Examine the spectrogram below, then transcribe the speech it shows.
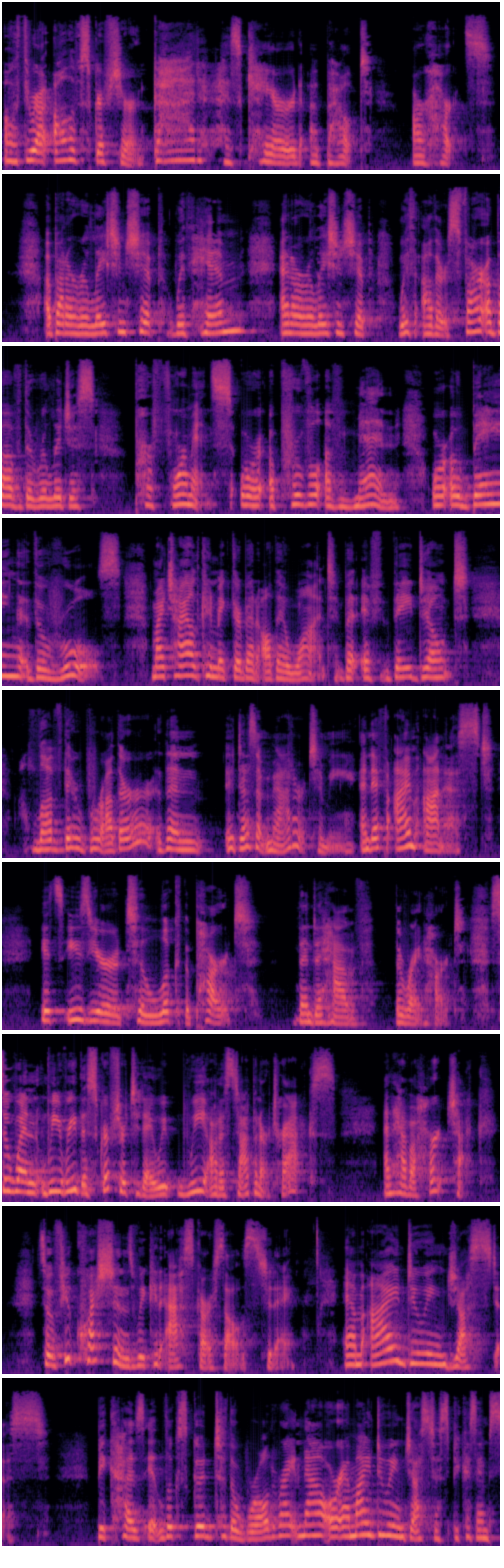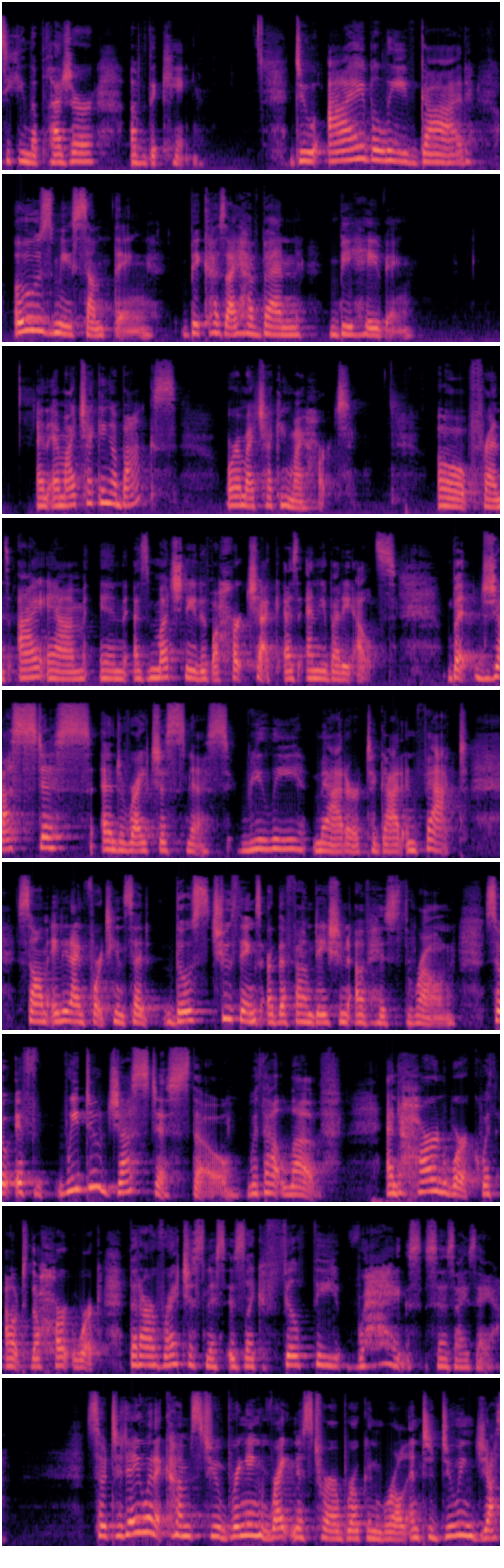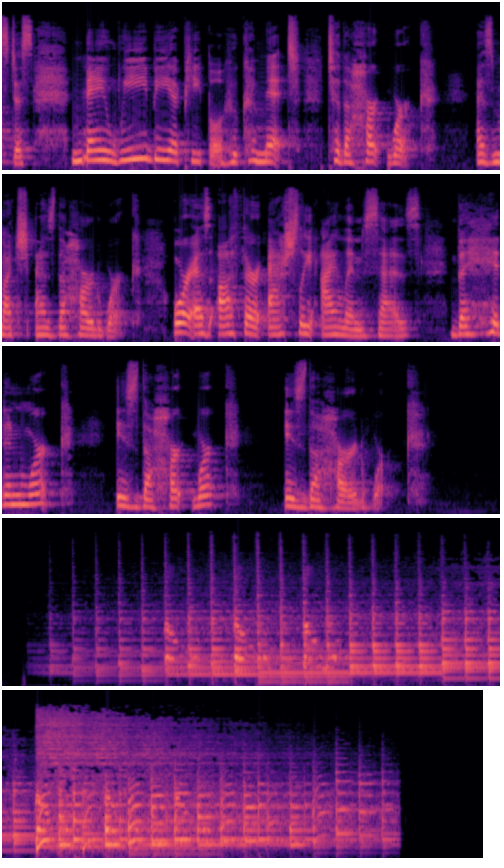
Oh, throughout all of scripture, God has cared about our hearts, about our relationship with Him and our relationship with others, far above the religious performance or approval of men or obeying the rules. My child can make their bed all they want, but if they don't love their brother, then it doesn't matter to me. And if I'm honest, it's easier to look the part than to have the right heart. So when we read the scripture today, we, we ought to stop in our tracks and have a heart check. So a few questions we could ask ourselves today. Am I doing justice because it looks good to the world right now? Or am I doing justice because I'm seeking the pleasure of the king? Do I believe God owes me something because I have been behaving? And am I checking a box or am I checking my heart? Oh, friends, I am in as much need of a heart check as anybody else. But justice and righteousness really matter to God. In fact, Psalm 89, 14 said, those two things are the foundation of his throne. So if we do justice, though, without love, and hard work without the heart work, then our righteousness is like filthy rags, says Isaiah. So today, when it comes to bringing rightness to our broken world and to doing justice, may we be a people who commit to the heart work as much as the hard work. Or as author Ashlee Eiland says, the hidden work is the heart work is the hard work.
